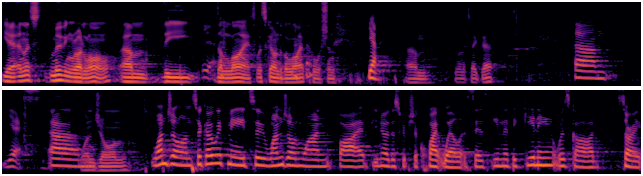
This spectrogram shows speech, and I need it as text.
yeah, and let's moving right along. Um, the yeah. the light. Let's go into the light portion. Yeah. Um, do you want to take that? Um, yes. Um, 1 John. 1 John. So go with me to 1 John 1 5. You know the scripture quite well. It says, In the beginning was God. Sorry,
